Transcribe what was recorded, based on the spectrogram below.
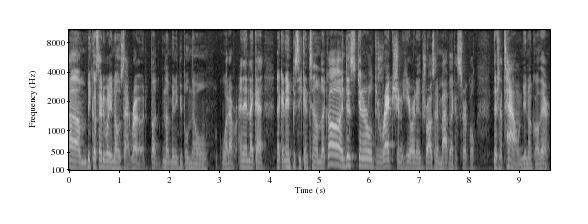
um, because everybody knows that road, but not many people know whatever. And then like a like an NPC can tell them like, oh, in this general direction here, and it draws on a map like a circle. There's a town, you know, go there.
